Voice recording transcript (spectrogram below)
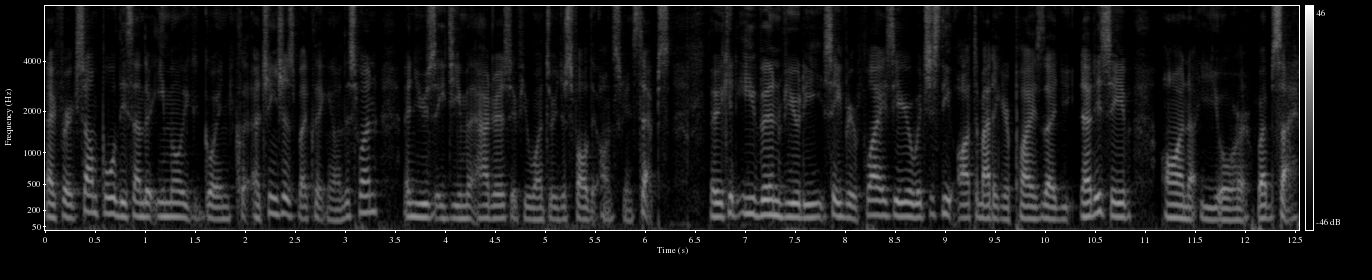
Like for example, this under email, you could go and uh, change this by clicking on this one and use a Gmail address if you want to just follow the on-screen steps. Now you could even view the save replies here, which is the automatic replies that you, that is saved on your website.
